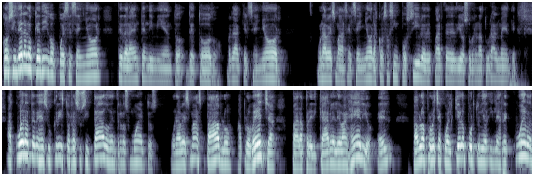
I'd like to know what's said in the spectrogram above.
Considera lo que digo, pues el Señor te dará entendimiento de todo, ¿verdad? Que el Señor, una vez más, el Señor, las cosas imposibles de parte de Dios sobrenaturalmente. Acuérdate de Jesucristo resucitado de entre los muertos una vez más, Pablo aprovecha para predicarle el Evangelio. Él, Pablo aprovecha cualquier oportunidad y le recuerda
